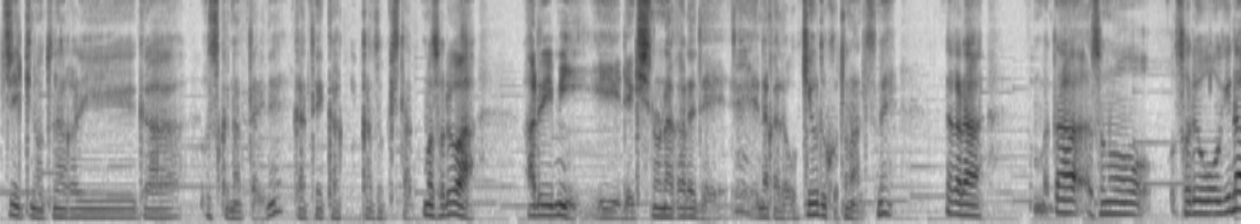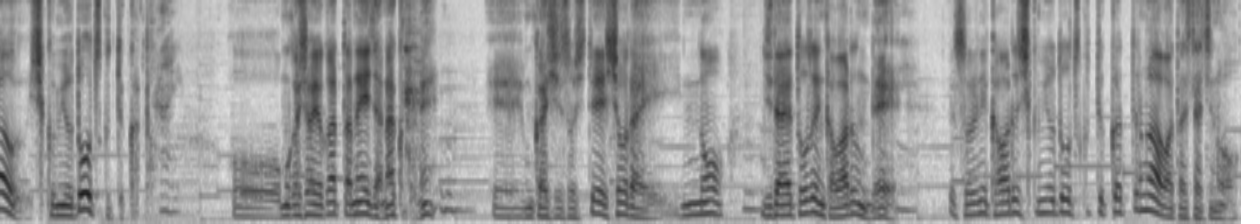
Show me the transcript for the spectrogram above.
地域のつながりが薄くなったりね家庭家族した、まあ、それはある意味歴史の流れで、はい、中で起きうることなんですね。だからまたそのそれを補う仕組みをどう作っていくかと、はい、お昔は良かったねじゃなくてね、うん、えー、昔そして将来の時代は当然変わるんで、うん、それに変わる仕組みをどう作っていくかっていうのが私たちの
